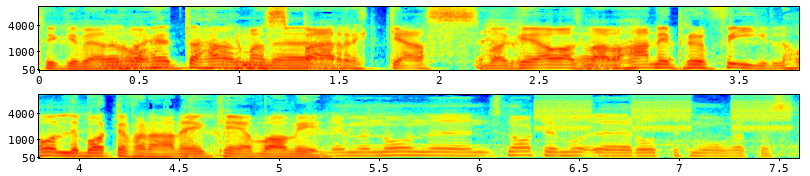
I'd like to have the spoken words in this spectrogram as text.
Tycker Men Wennerholm. vad hette Då han, kan man eh, sparkas. Man kan göra vad som helst. Han är profil. Håll dig borta från honom. Han kan göra vad han vill. Nej, men någon, eh, snart är råttet mogat alltså.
